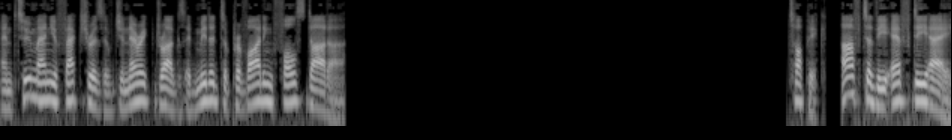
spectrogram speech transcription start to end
and two manufacturers of generic drugs admitted to providing false data. After the FDA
